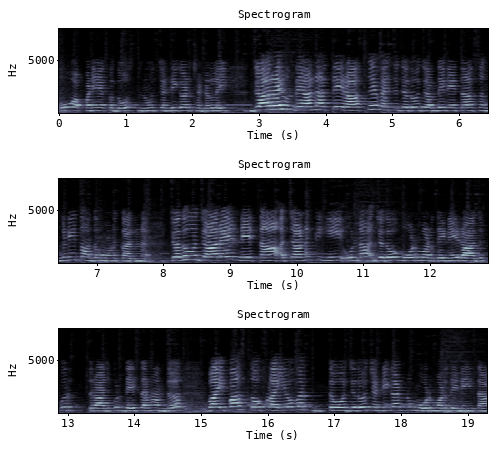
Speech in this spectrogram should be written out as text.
ਉਹ ਆਪਣੇ ਇੱਕ ਦੋਸਤ ਨੂੰ ਚੰਡੀਗੜ੍ਹ ਛੱਡਣ ਲਈ ਜਾ ਰਹੇ ਹੁੰਦੇ ਹਨ ਅਤੇ ਰਾਸਤੇ ਵਿੱਚ ਜਦੋਂ ਜਾਂਦੇ ਨੇ ਤਾਂ ਸੰਘਣੀ ਧੁੰਦ ਹੋਣ ਕਾਰਨ ਜਦੋਂ ਜਾ ਰਹੇ ਨੇ ਤਾਂ ਅਚਾਨਕ ਹੀ ਉਹਨਾਂ ਜਦੋਂ ਮੋੜ ਮੁੜਦੇ ਨੇ ਰਾਜਪੁਰ ਰਾਜਪੁਰ ਦੇ ਸਰਹੰਦ ਬਾਈਪਾਸ ਤੋਂ ਫਲਾਈਓਵਰ ਤੋਂ ਜਦੋਂ ਚੰਡੀਗੜ੍ਹ ਨੂੰ ਮੋੜ ਮੁੜਦੇ ਨੇ ਤਾਂ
